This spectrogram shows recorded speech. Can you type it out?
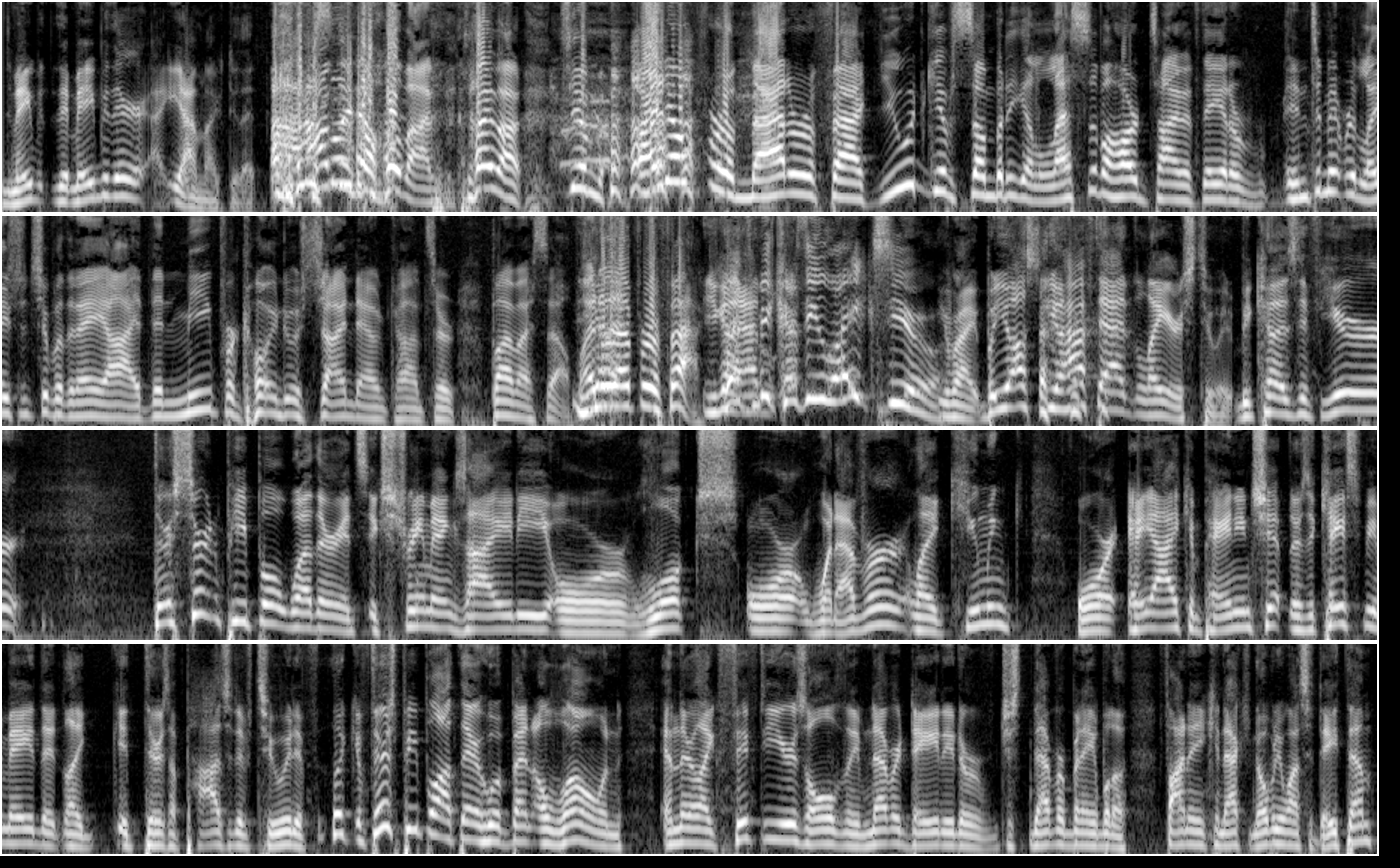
maybe maybe they're. Yeah, I'm not gonna do that. Honestly, no, hold on. Time out. Jim, I know for a matter of fact, you would give somebody a less of a hard time if they had an intimate relationship with an AI than me for going to a Shinedown concert by myself. I know gotta- that for a fact. You gotta That's add, because he likes you. You're right, but you also you have to add layers to it because if you're there's certain people whether it's extreme anxiety or looks or whatever like human or AI companionship there's a case to be made that like it, there's a positive to it if look if there's people out there who have been alone and they're like 50 years old and they've never dated or just never been able to find any connection nobody wants to date them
